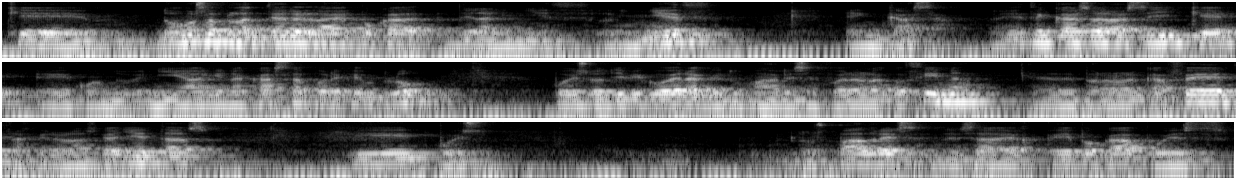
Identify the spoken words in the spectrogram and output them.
que vamos a plantear en la época de la niñez. La niñez en casa. La niñez en casa era así que eh, cuando venía alguien a casa, por ejemplo, pues lo típico era que tu madre se fuera a la cocina, eh, preparara el café, trajera las galletas, y pues los padres en esa época pues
